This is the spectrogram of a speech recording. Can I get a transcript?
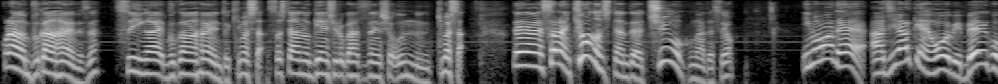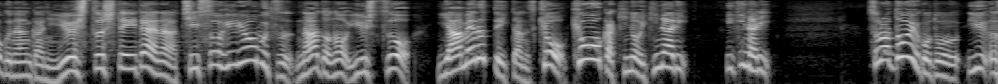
これは武漢肺炎ですね。水害、武漢肺炎ときました。そしてあの原子力発電所、うんぬん来ました。で、さらに今日の時点で中国がですよ、今までアジア圏及び米国なんかに輸出していたような窒素肥料物などの輸出をやめるって言ったんです。今日、今日か昨日いきなり、いきなり。それはどういうことを言う指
